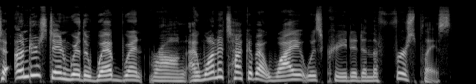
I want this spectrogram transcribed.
To understand where the web went wrong, I want to talk about why it was created in the first place.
